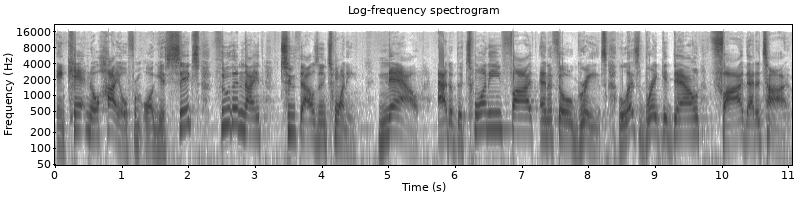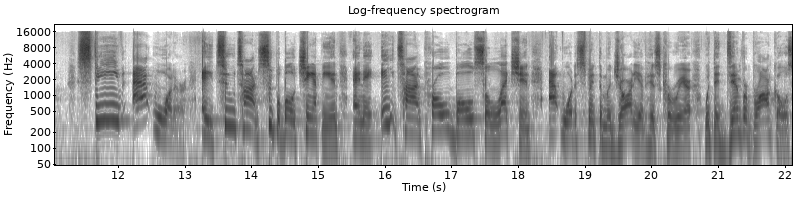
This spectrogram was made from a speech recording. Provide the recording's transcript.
in Canton, Ohio from August 6th through the 9th, 2020. Now, out of the 25 NFL greats, let's break it down five at a time. Steve Atwater, a two-time Super Bowl champion and a eight-time Pro Bowl selection, Atwater spent the majority of his career with the Denver Broncos,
